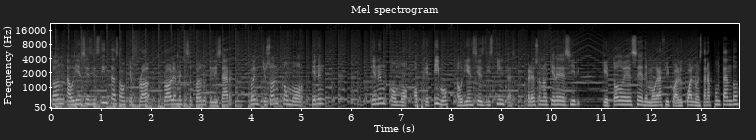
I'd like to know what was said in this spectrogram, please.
Son audiencias distintas, aunque pro- probablemente se puedan utilizar, bueno, son como, tienen tienen como objetivo audiencias distintas, pero eso no quiere decir que todo ese demográfico al cual nos están apuntando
